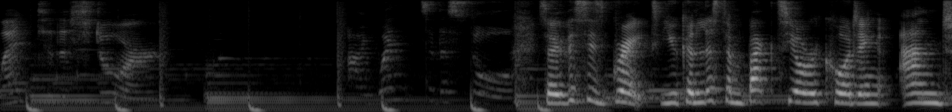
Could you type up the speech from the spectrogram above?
went to the store. I went to the store. So this is great. You can listen back to your recording and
